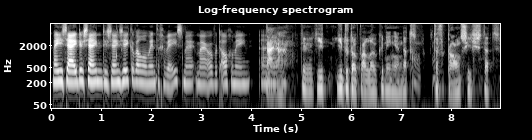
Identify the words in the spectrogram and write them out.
Maar je zei, er zijn, er zijn zeker wel momenten geweest, maar, maar over het algemeen... eh, Nou ja, je, je, doet ook wel leuke dingen. En dat, de vakanties, dat,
